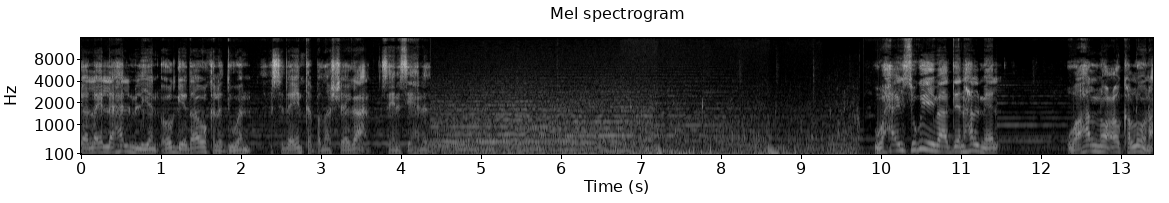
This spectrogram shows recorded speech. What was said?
yaalla ilaa hal milyan oo geedaa oo kala duwan siday inta badan sheegaan saynis waxay isugu yimaadeen hal meel. Waa hal noocoo kalluuna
